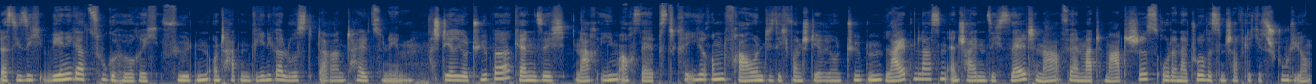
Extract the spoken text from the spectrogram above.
dass sie sich weniger zugehörig fühlten und hatten weniger Lust daran teilzunehmen. Stereotype können sich nach ihm auch selbst kreieren. Frauen, die sich von Stereotypen leiten lassen, entscheiden sich seltener für ein mathematisches oder naturwissenschaftliches Studium.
